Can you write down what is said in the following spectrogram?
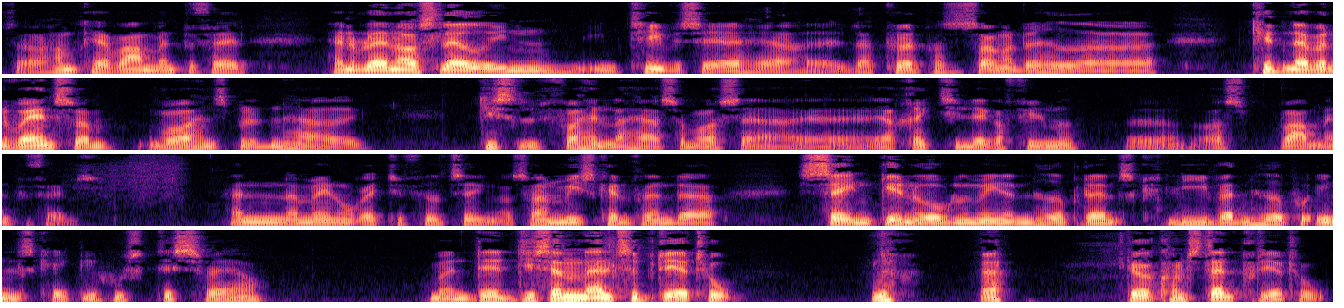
så ham kan jeg varmt anbefale. Han har blandt andet også lavet en, en tv-serie her, øh, der har kørt et par sæsoner, der hedder øh, Kidnap and Ransom, hvor han spiller den her øh, gisselforhandler her, som også er, er, er rigtig lækker filmet. Øh, også varmt anbefales. Han er med i nogle rigtig fede ting, og så er han mest kendt for den der sagen genåbnet med en, den hedder på dansk. Lige hvad den hedder på engelsk, kan jeg ikke lige huske, desværre. Men det, de sender den altid på DR2. Ja. ja. Det var konstant på DR2.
